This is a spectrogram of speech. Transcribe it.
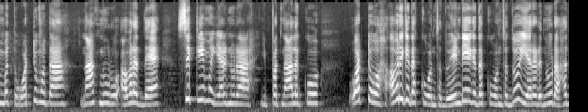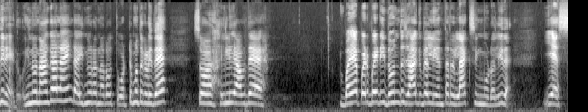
ಎಂಬತ್ತು ಒಟ್ಟು ಮತ ನಾಲ್ಕುನೂರು ಅವರದ್ದೇ. ಸಿಕ್ಕಿಂ ಎರಡುನೂರ ಇಪ್ಪತ್ನಾಲ್ಕು. ಒಟ್ಟು ಅವರಿಗೆ ದಕ್ಕುವಂಥದ್ದು, ಎನ್ ಡಿ ಎಗೆ ದಕ್ಕುವಂಥದ್ದು ಎರಡು ನೂರ ಹದಿನೇಳು. ಇನ್ನು ನಾಗಾಲ್ಯಾಂಡ್ ಐನೂರ ನಲವತ್ತು ಒಟ್ಟು ಮತಗಳಿದೆ ಸೊ ಇಲ್ಲಿ ಯಾವುದೇ ಭಯ ಪಡಬೇಡಿ, ಇದೊಂದು ಜಾಗದಲ್ಲಿ ಅಂತ ರಿಲ್ಯಾಕ್ಸಿಂಗ್ ಮೂಡಲ್ಲಿದೆ ಎಸ್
